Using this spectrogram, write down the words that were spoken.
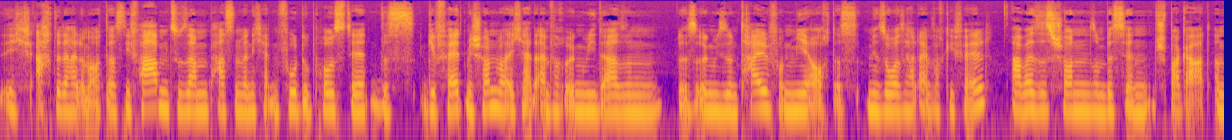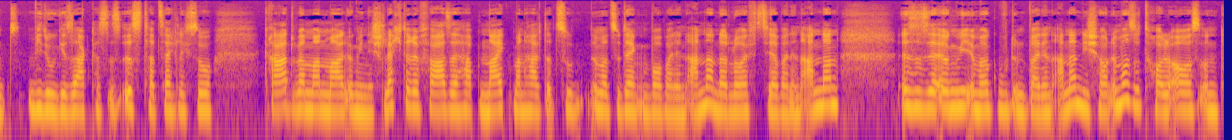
Ich achte da halt immer auch, dass die Farben zusammenpassen, wenn ich halt ein Foto poste. Das gefällt mir schon, weil ich halt einfach irgendwie da so ein, das ist irgendwie so ein Teil von mir auch, dass mir sowas halt einfach gefällt. Aber es ist schon so ein bisschen Spagat. Und wie du gesagt hast, es ist tatsächlich so, gerade wenn man mal irgendwie eine schlechtere Phase hat, neigt man halt dazu, immer zu denken, boah, bei den anderen, da läuft's ja, bei den anderen ist es ja irgendwie immer gut. Und bei den anderen, die schauen immer so toll aus. Und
